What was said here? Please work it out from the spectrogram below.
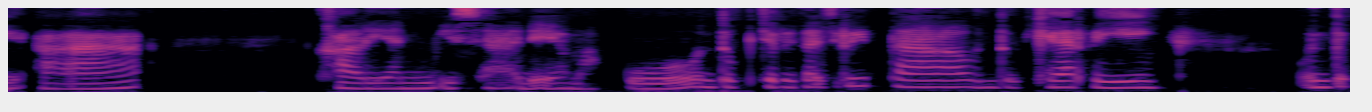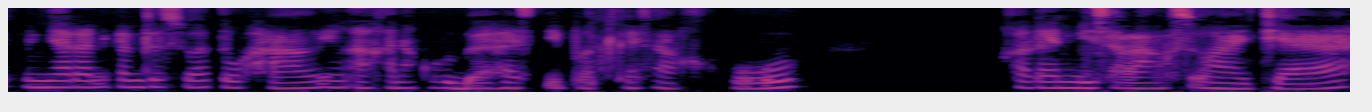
Y A. Kalian bisa DM aku untuk cerita-cerita, untuk sharing, untuk menyarankan sesuatu hal yang akan aku bahas di podcast aku. Kalian bisa langsung aja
